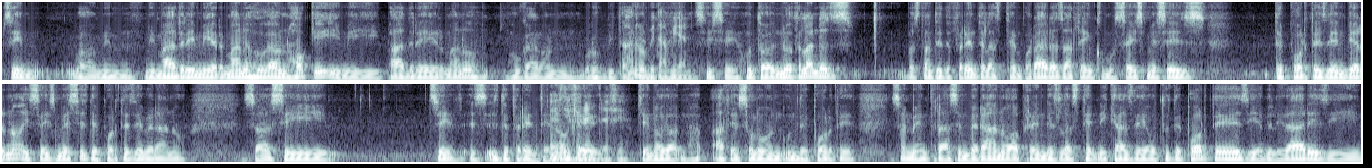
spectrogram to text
sí mi, mi, madre y mi hermana jugaron hockey y mi padre y hermano jugaron rugby ah, también. rugby también. Sí, sí. Junto a Nueva Zelanda bastante diferente las temporadas. Hacen como seis meses deportes de invierno y seis meses deportes de verano. O sea, sí, sí es, diferente, ¿no? que, sí. que no haces solo un, deporte. O sea, mientras en verano aprendes las técnicas de otros deportes y habilidades y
